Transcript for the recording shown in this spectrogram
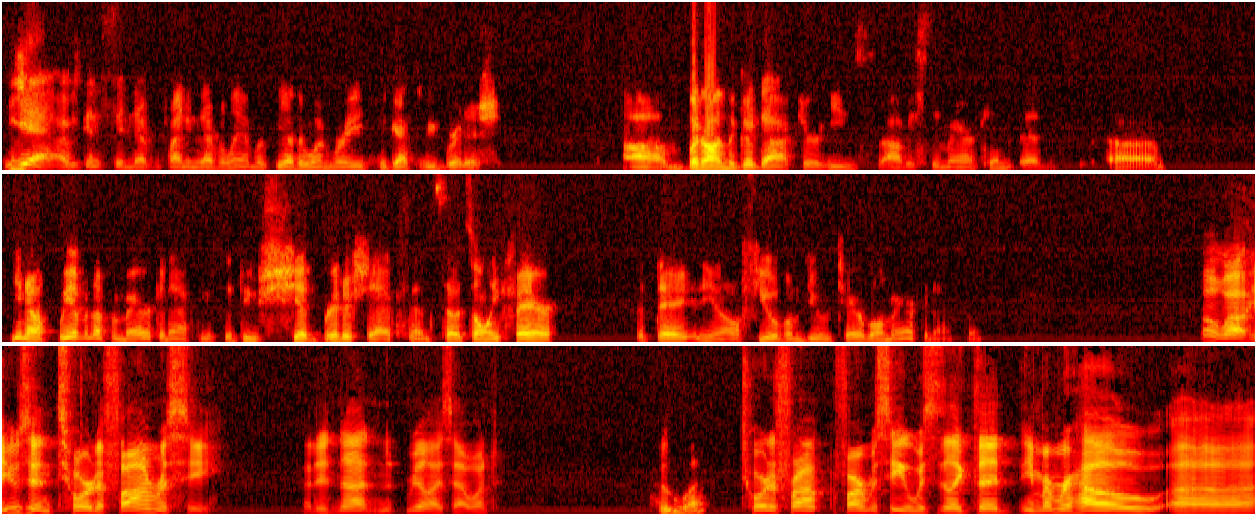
yeah, I was going to say Never, Finding Neverland was the other one where he, he got to be British. Um, but on The Good Doctor, he's obviously American, and uh, you know we have enough American actors that do shit British accents, so it's only fair that they, you know, a few of them do terrible American accents. Oh wow, he was in Tour de Pharmacy. I did not realize that one. Who? What? Tour de Pharm- Pharmacy was like the. You remember how uh,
